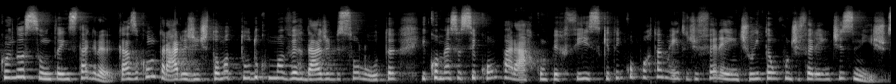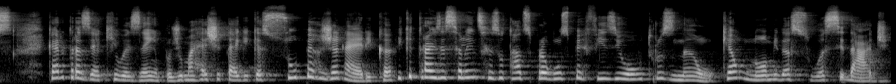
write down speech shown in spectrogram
quando o assunto é Instagram. Caso contrário, a gente toma tudo como uma verdade absoluta e começa a se comparar com perfis que têm comportamento diferente ou então com diferentes nichos. Quero trazer aqui o exemplo de uma hashtag que é super genérica e que traz excelentes resultados para alguns perfis e outros não, que é o nome da sua cidade.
